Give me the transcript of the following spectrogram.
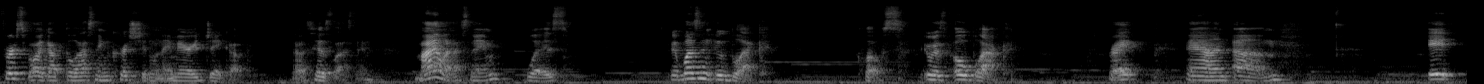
first of all, I got the last name Christian when I married Jacob. That was his last name. My last name was it wasn't Oobleck. Close. It was Oblak, right? And um, it,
